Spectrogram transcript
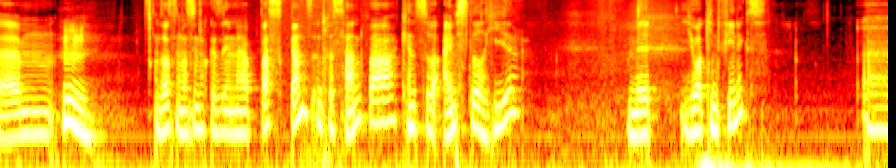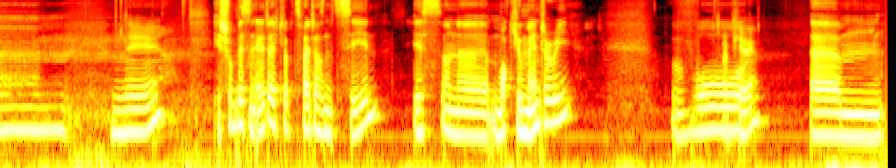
Ähm, Hm. ansonsten, was ich noch gesehen habe, was ganz interessant war, kennst du I'm Still Here? Mit Joaquin Phoenix? Ähm, nee. ist schon ein bisschen älter, ich glaube 2010, ist so eine Mockumentary, wo, Okay. Ähm,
